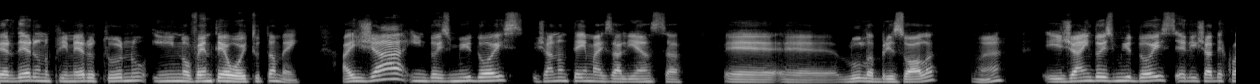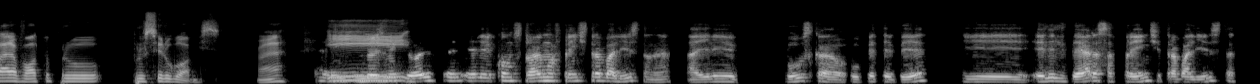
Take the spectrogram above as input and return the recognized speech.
perderam no primeiro turno e em 98 também. Aí já em 2002, já não tem mais aliança é, é, Lula-Brizola, né? E já em 2002, ele já declara voto para o Ciro Gomes, né? E... Em 2002, ele constrói uma frente trabalhista, né? Aí ele busca o PTB e ele lidera essa frente trabalhista.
